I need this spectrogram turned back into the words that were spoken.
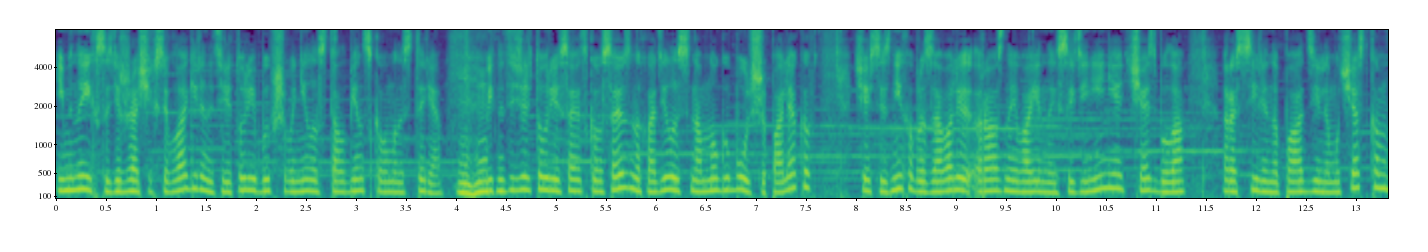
Именно их, содержащихся в лагере на территории бывшего Нила Столбенского монастыря. Угу. Ведь на территории Советского Союза находилось намного больше поляков. Часть из них образовали разные военные соединения, часть была расселена по отдельным участкам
